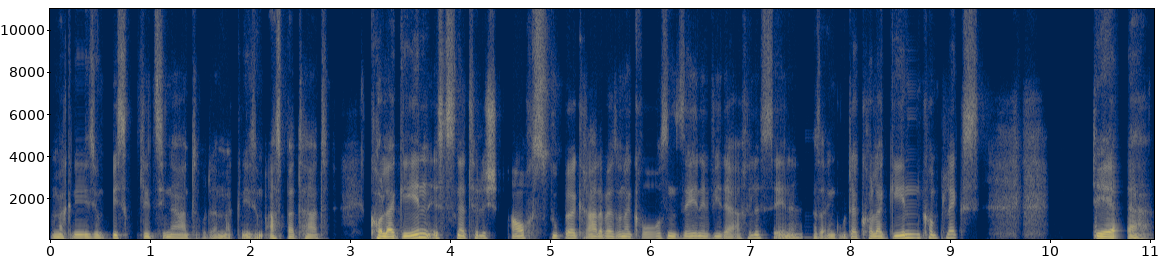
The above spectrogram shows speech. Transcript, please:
Magnesiumbisglycinat oder Magnesiumaspartat. Kollagen ist natürlich auch super, gerade bei so einer großen Sehne wie der Achillessehne. Also ein guter Kollagenkomplex, der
